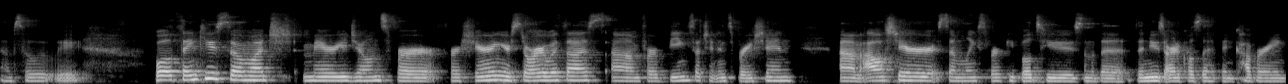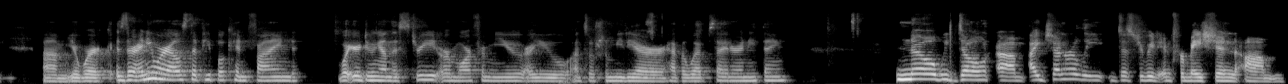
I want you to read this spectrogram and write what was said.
absolutely well, thank you so much, Mary Jones, for for sharing your story with us, um, for being such an inspiration. Um, I'll share some links for people to some of the the news articles that have been covering um, your work. Is there anywhere else that people can find what you're doing on the street or more from you? Are you on social media or have a website or anything? No, we don't. Um, I generally distribute information um,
